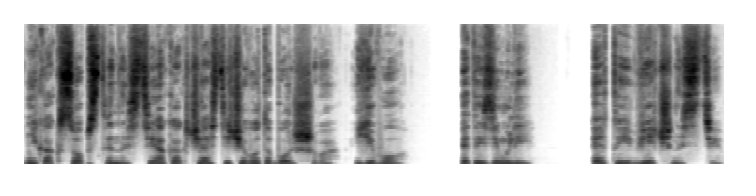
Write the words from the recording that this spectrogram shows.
Не как собственности, а как части чего-то большего, его, этой земли, этой вечности.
